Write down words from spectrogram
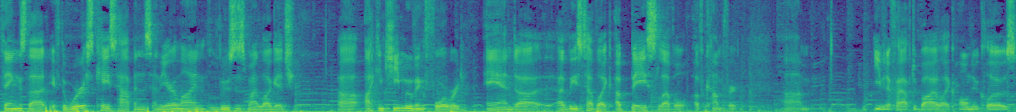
things that if the worst case happens and the airline loses my luggage, uh, I can keep moving forward and uh, at least have like a base level of comfort. Um, even if I have to buy like all new clothes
